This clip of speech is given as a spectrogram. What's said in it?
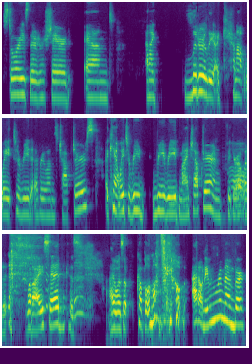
stories that are shared and and I literally I cannot wait to read everyone's chapters. I can't wait to read reread my chapter and figure oh. out what it, what I said because I was a couple of months ago. I don't even remember.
